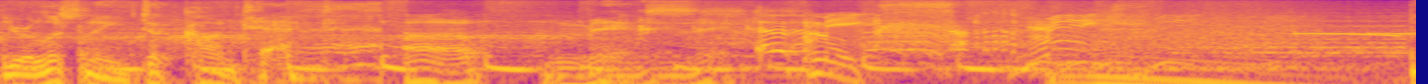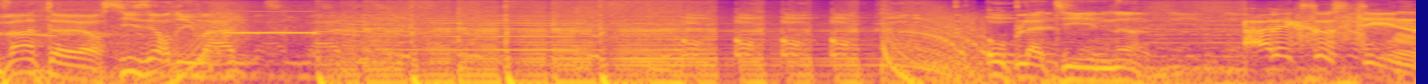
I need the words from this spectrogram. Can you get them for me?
You're listening to Contact Up Mix. Up Mix. Mix. 20h, 6h du mat. Au platine, Alex Austin.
